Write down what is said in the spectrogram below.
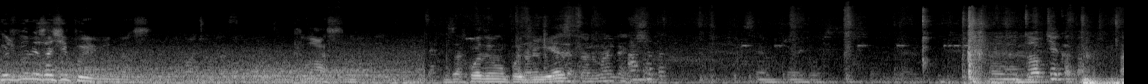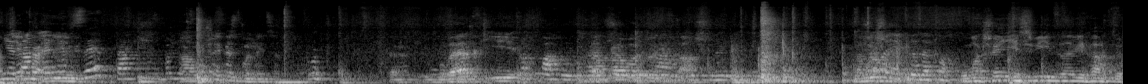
Хоч би не зачепив він нас. Класно. Заходимо в під'їзд. А що так? Е, То аптека там. Ні, там Аптека і- НФЗ, там щось А, больниця. може якась больниця. Так, вверх і направо до ліфта. У машині свій навігатор,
